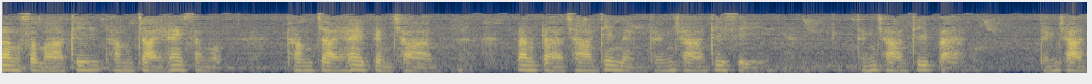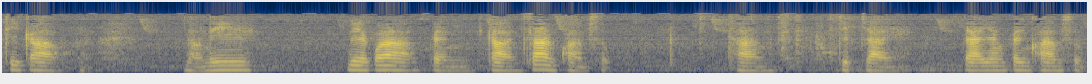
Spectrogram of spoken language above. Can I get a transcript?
นั่งสมาธิทำใจให้สงบ ทำใจให้เป็นฌาน ตั้งแต่ฌานที่หนึ่งถึงฌานที่สี่ถึงฌานที่แปดถึงฌานที่เก้าเหล่านี้เรียกว่าเป็นการสร้างความสุขทางจิตใจ แต่ยังเป็นความสุข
